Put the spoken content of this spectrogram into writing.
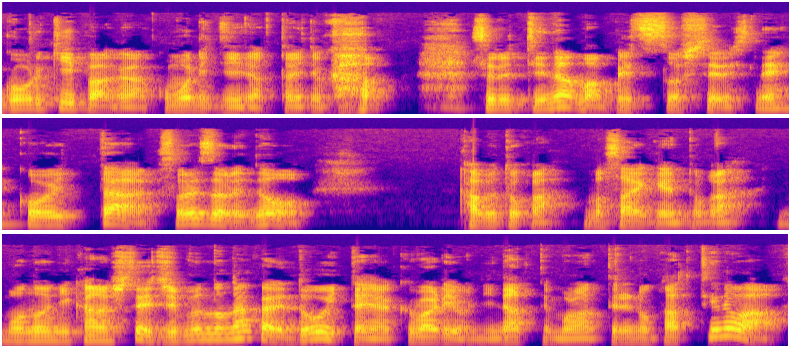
ゴールキーパーがコモディティだったりとか するっていうのはまあ別としてですね、こういったそれぞれの株とか、まあ、債券とか、ものに関して自分の中でどういった役割を担ってもらってるのかっていうのは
